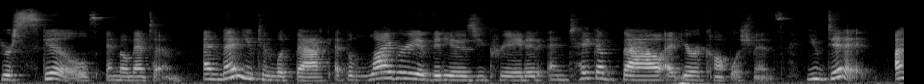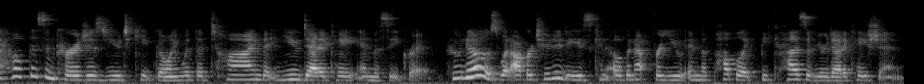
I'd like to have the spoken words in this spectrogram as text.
your skills and momentum. And then you can look back at the library of videos you created and take a bow at your accomplishments. You did it. I hope this encourages you to keep going with the time that you dedicate in the secret. Who knows what opportunities can open up for you in the public because of your dedication?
